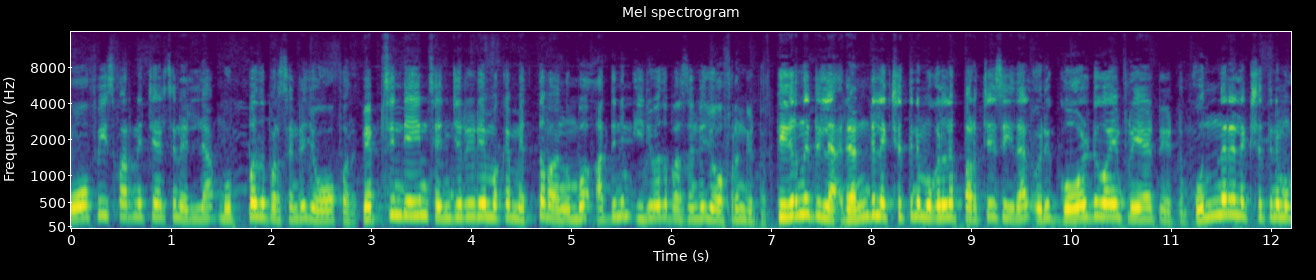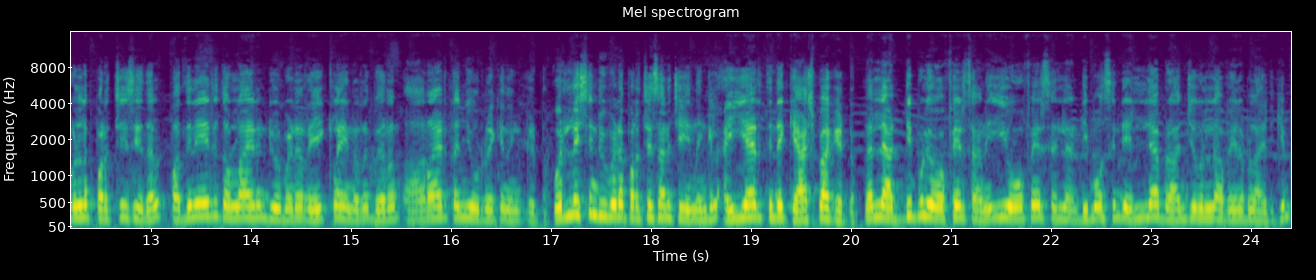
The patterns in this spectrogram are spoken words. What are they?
ഓഫീസ് ഫർണിച്ചേഴ്സിന് എല്ലാം മുപ്പത് പെർസെന്റേജ് ഓഫർ പെപ്സിന്റെയും സെഞ്ചുറിയുടെയും ഒക്കെ മെത്ത വാങ്ങുമ്പോൾ അതിനും ഇരുപത് പെർസെന്റേജ് ഓഫറും കിട്ടും. തീർന്നിട്ടില്ല. രണ്ട് ലക്ഷത്തിന് മുകളിൽ പർച്ചേസ് ചെയ്താൽ ഒരു ഗോൾഡ് കോയിൻ ഫ്രീ ആയിട്ട് കിട്ടും. ഒന്നര ലക്ഷത്തിന് മുകളിൽ പർച്ചേസ് ചെയ്താൽ പതിനേഴ് തൊള്ളായിരം രൂപയുടെ റേക്ലൈനർ വെറും ആറായിരത്തി അഞ്ഞൂറ് രൂപയ്ക്ക് നിങ്ങൾക്ക് കിട്ടും. ഒരു ലക്ഷം രൂപയുടെ പർച്ചേസ് ആണ് ചെയ്യുന്നതെങ്കിൽ അയ്യായിരത്തിന്റെ ക്യാഷ് ബാക്ക് കിട്ടും. നല്ല അടിപൊളി ഓഫേഴ്സ് ആണ്. ഈ ഓഫേഴ്സ് എല്ലാം ഡിമോസിന്റെ എല്ലാ ബ്രാഞ്ചുകളിലും അവൈലബിൾ ആയിരിക്കും.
